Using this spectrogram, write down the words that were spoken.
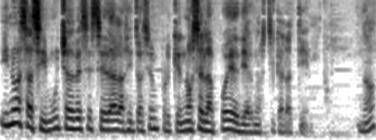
y no es así, muchas veces se da la situación porque no se la puede diagnosticar a tiempo. ¿no?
